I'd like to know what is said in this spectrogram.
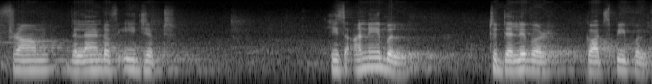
from the land of Egypt. He's unable to deliver God's people.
